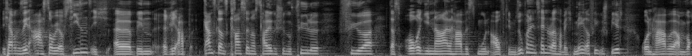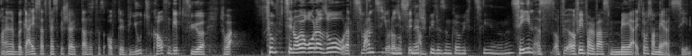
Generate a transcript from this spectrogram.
Ich habe gesehen, ah, Story of Seasons. Ich äh, bin, habe ganz, ganz krasse nostalgische Gefühle für das Original Harvest Moon auf dem Super Nintendo. Das habe ich mega viel gespielt und habe am Wochenende begeistert festgestellt, dass es das auf der Wii U zu kaufen gibt für, ich glaube, 15 Euro oder so oder 20 oder Die so SNES-Spiele sind, glaube ich, 10, oder? 10, es ist auf, auf jeden Fall war es mehr, ich glaube, es war mehr als 10.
